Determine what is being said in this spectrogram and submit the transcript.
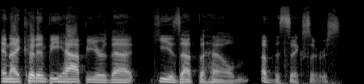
And I couldn't be happier that he is at the helm of the Sixers.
